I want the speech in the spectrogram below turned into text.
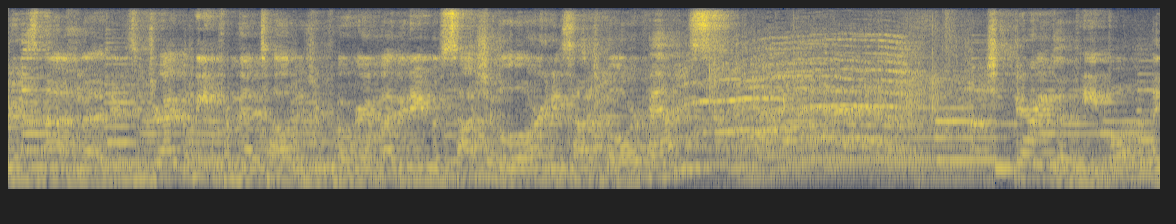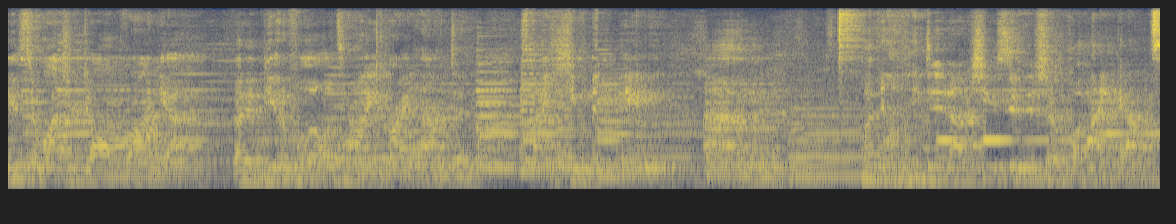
There's, um, uh, there's a drag queen from that television program by the name of Sasha Velour. Any Sasha Velour fans? Very good people. I used to watch her dog Vanya, a beautiful little Italian greyhound, and it's my human baby. Um, but no, we did. Um, she used to do a show called Nightgowns.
